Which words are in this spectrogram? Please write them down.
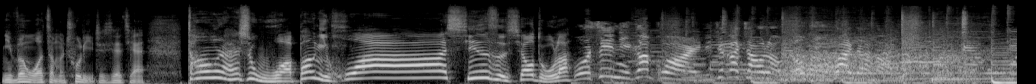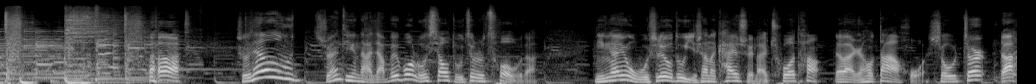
你问我怎么处理这些钱？当然是我帮你花心思消毒了。我信你个鬼！你这个糟老头，子坏的很。哈哈，首先，首先提醒大家，微波炉消毒就是错误的。你应该用五十六度以上的开水来戳烫，对吧？然后大火收汁儿，对吧？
